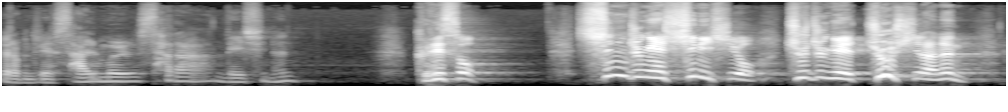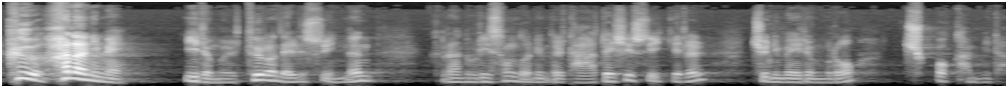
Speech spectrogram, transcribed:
여러분들의 삶을 살아내시는 그래서 신 중에 신이시요 주 중에 주시라는 그 하나님의 이름을 드러낼 수 있는 그러한 우리 성도님들 다 되실 수 있기를 주님의 이름으로 축복합니다.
